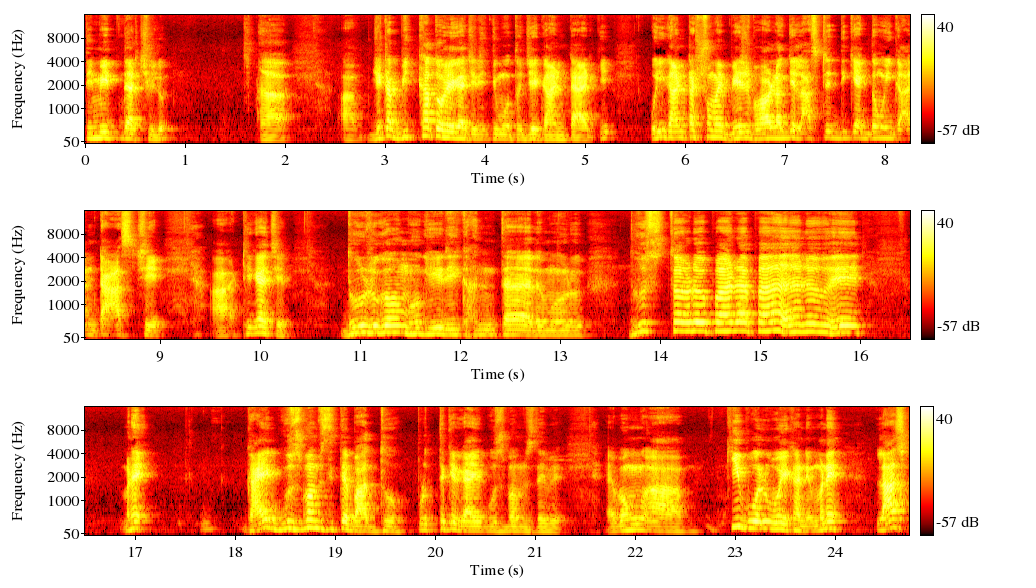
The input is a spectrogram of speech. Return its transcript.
তিমিরদার ছিল যেটা বিখ্যাত হয়ে গেছে রীতিমতো যে গানটা আর কি, ওই গানটার সময় বেশ ভালো লাগছে। লাস্টের দিকে একদম ওই গানটা আসছে। ঠিক আছে? দুর্গম গিরি কান্তার মরু দুস্তর পারা পার হয়ে। মানে গায়ে গুজবামস দিতে বাধ্য, প্রত্যেকের গায়ে গুজবামস দেবে। এবং কি বলব এখানে? মানে লাস্ট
